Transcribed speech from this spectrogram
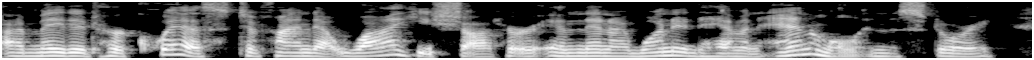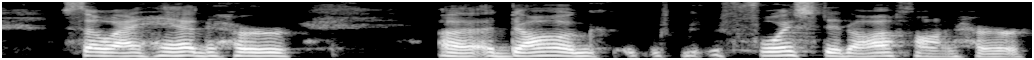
I made it her quest to find out why he shot her. And then I wanted to have an animal in the story. So I had her, uh, a dog foisted off on her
